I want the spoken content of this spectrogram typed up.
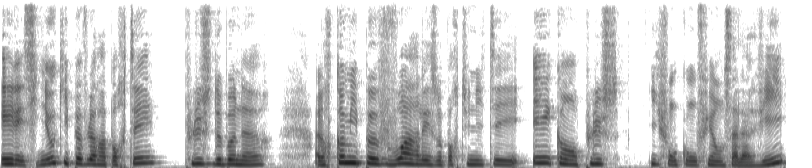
et les signaux qui peuvent leur apporter plus de bonheur. Alors comme ils peuvent voir les opportunités et qu'en plus ils font confiance à la vie,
